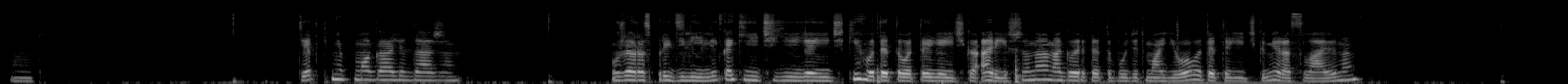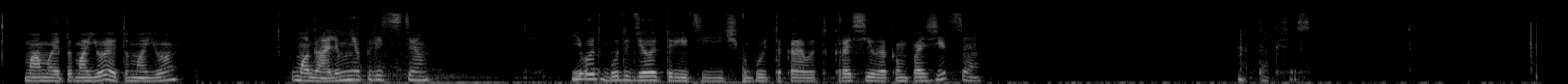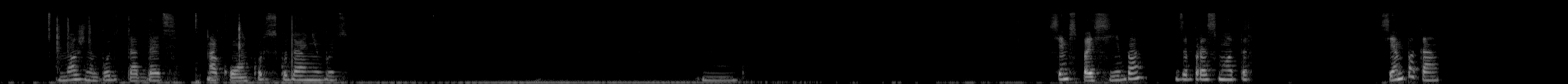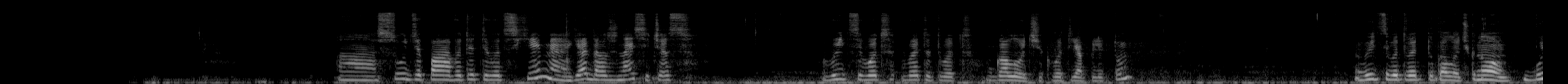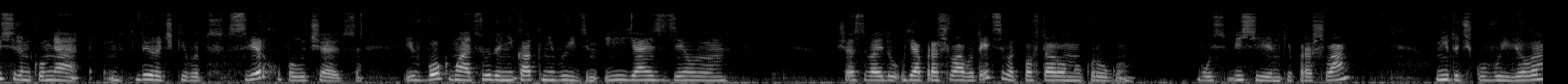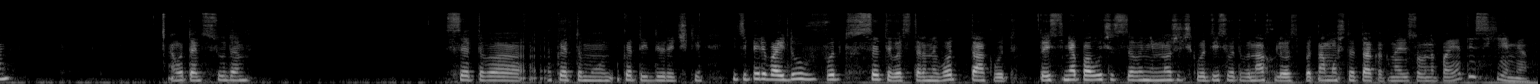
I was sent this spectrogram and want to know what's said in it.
Вот. Детки мне помогали даже. Уже распределили, какие чьи яички. Вот это вот яичко Аришина. Она говорит, это будет мое. Вот это яичко Мирославина. Мама, это мое, это мое. Помогали мне плести. И вот буду делать третье яичко. Будет такая вот красивая композиция. Так, сейчас. Можно будет отдать на конкурс куда-нибудь. Всем спасибо за просмотр. Всем пока. Судя по вот этой вот схеме, я должна сейчас выйти вот в этот вот уголочек. Вот я плету. Выйти вот в этот уголочек. Но бусеринка у меня дырочки вот сверху получаются. И в бок мы отсюда никак не выйдем. И я сделаю... Сейчас войду. Я прошла вот эти вот по второму кругу. Бисеринки прошла. Ниточку вывела вот отсюда с этого к этому к этой дырочке. И теперь войду вот с этой вот стороны вот так вот. То есть у меня получится немножечко вот здесь вот внахлёст потому что так как нарисовано по этой схеме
